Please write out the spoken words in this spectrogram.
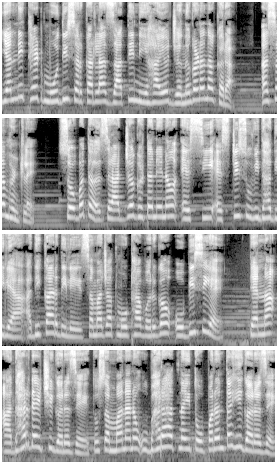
यांनी थेट मोदी सरकारला जातीनिहाय जनगणना करा असं म्हटलंय. सोबतच राज्यघटनेनं एस सी एस टी सुविधा दिल्या अधिकार दिले समाजात मोठा वर्ग ओबीसी आहे. त्यांना आधार द्यायची गरज आहे. तो सन्मानानं उभा राहत नाही तोपर्यंत ही गरज आहे.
